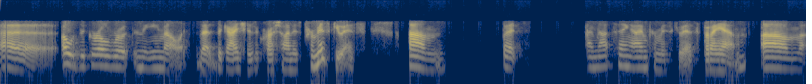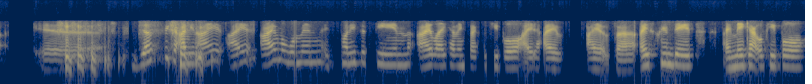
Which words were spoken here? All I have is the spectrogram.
Uh oh, the girl wrote in the email that the guy she has a crush on is promiscuous. Um, but I'm not saying I'm promiscuous, but I am. Um, uh, just because I mean I I I'm a woman. It's 2015. I like having sex with people. I I have I have uh, ice cream dates. I make out with people.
